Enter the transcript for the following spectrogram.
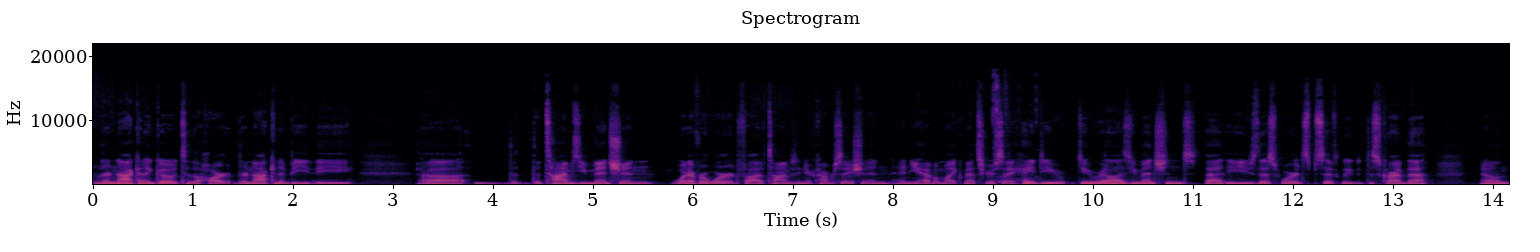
they're not going to go to the heart. They're not going to be the uh, the, the times you mention whatever word five times in your conversation and you have a Mike Metzger say, Hey, do you, do you realize you mentioned that you use this word specifically to describe that? You know,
